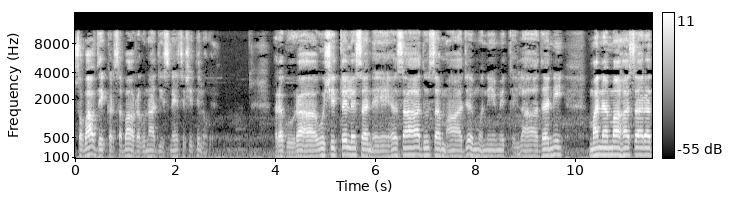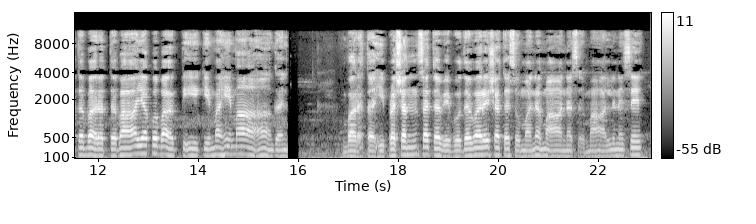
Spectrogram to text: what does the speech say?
स्वभाव देखकर सभा और रघुनाथ जी स्नेह से शिथिल हो गए। रघुराव शीतल स्नेह साधु समाज मुनि मिथिला धनी मन मह सरत भरत भायप भक्ति की महिमा गन। भरत ही प्रशंसत विबुध वर्षत सुमन मानस मालिन से।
